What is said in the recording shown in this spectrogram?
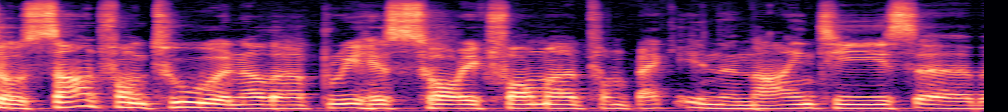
So Soundfont 2, another prehistoric format from back in the 90s, uh,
